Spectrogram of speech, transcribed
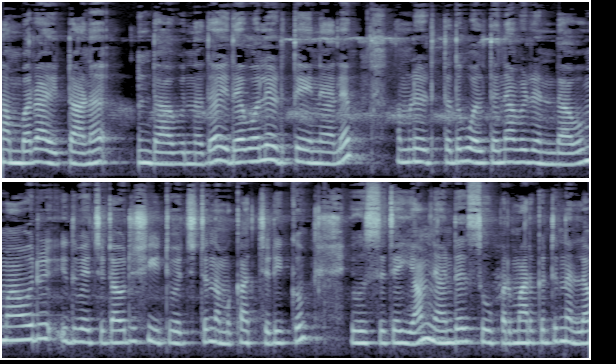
നമ്പറായിട്ടാണ് ഉണ്ടാവുന്നത്. ഇതേപോലെ എടുത്തു കഴിഞ്ഞാൽ നമ്മൾ എടുത്തതുപോലെ തന്നെ അവിടെ ഉണ്ടാവും. ആ ഒരു ഇത് വെച്ചിട്ട് ആ ഒരു ഷീറ്റ് വെച്ചിട്ട് നമുക്ക് അച്ചടിക്കും യൂസ് ചെയ്യാം. ഞാനിത് സൂപ്പർ മാർക്കറ്റിൽ നിന്നല്ല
